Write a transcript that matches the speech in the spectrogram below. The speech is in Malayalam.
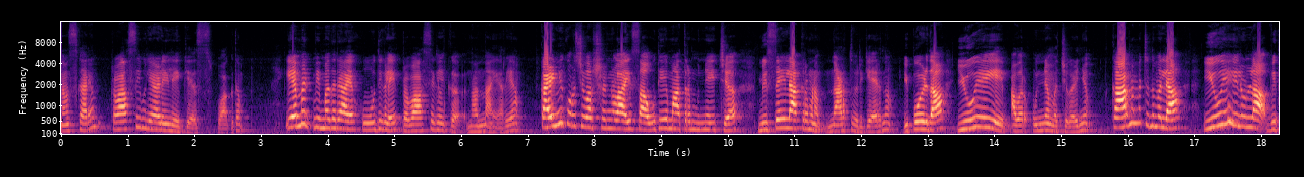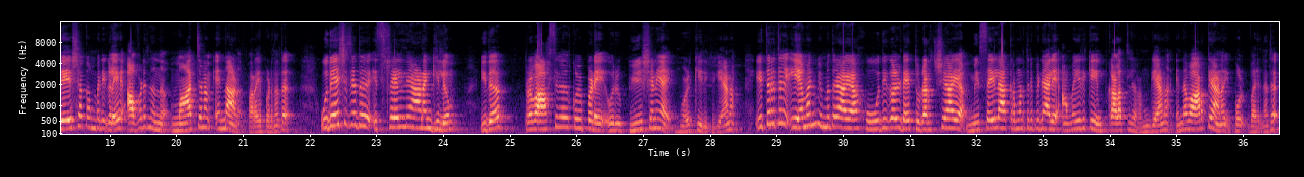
നമസ്കാരം. പ്രവാസി മലയാളിയിലേക്ക് സ്വാഗതം. യമൻ വിമതരായ ഹൂതികളെ പ്രവാസികൾക്ക് നന്നായി അറിയാം. കഴിഞ്ഞ കുറച്ച് വർഷങ്ങളായി സൗദിയെ മാത്രം ഉന്നയിച്ച് മിസൈൽ ആക്രമണം നടത്തിവരികയായിരുന്നു. ഇപ്പോഴിതാ യു എയെയും അവർ ഉന്നം വച്ചു കഴിഞ്ഞു. കാരണം മറ്റൊന്നുമല്ല യു എയിലുള്ള വിദേശ കമ്പനികളെ അവിടെ നിന്ന് മാറ്റണം എന്നാണ് പറയപ്പെടുന്നത്. ഉദ്ദേശിച്ചത് ഇസ്രയേലിനെ ആണെങ്കിലും ഇത് പ്രവാസികൾക്കുൾപ്പെടെ ഒരു ഭീഷണിയായി മുഴക്കിയിരിക്കുകയാണ്. ഇത്തരത്തിൽ യമൻ വിമതരായ ഹൂതികളുടെ തുടർച്ചയായ മിസൈൽ ആക്രമണത്തിന് പിന്നാലെ അമേരിക്കയും കളത്തിലിറങ്ങുകയാണ് എന്ന വാർത്തയാണ് ഇപ്പോൾ വരുന്നത്.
